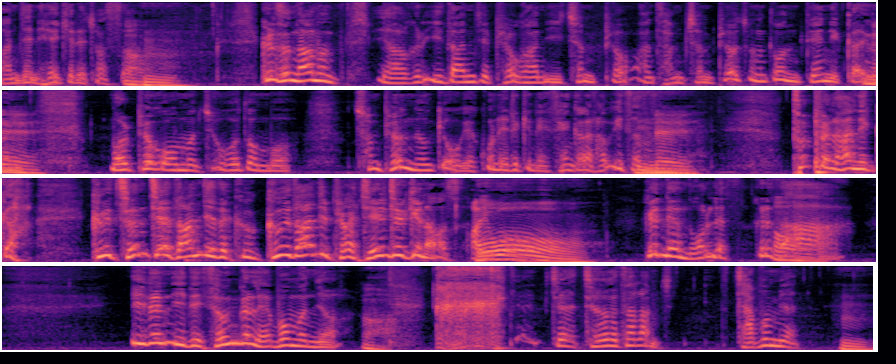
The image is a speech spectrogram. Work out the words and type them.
완전히 해결해 줬어. 음. 그래서 나는 야, 그이 단지 표가 한 2천 표, 한 3천 표 정도는 되니까 이건 네. 몰표가 오면 적어도 뭐 천 표 넘게 오겠구나 이렇게 내 생각을 하고 있었어요. 네. 투표를 하니까 그 전체 단지에서 그, 그 단지 표가 제일 적게 나왔어. 아이고. 근데 놀랬어. 그래서, 어. 아, 이런 일이 선거를 해보면요. 어. 저, 저 사람 잡으면, 음.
